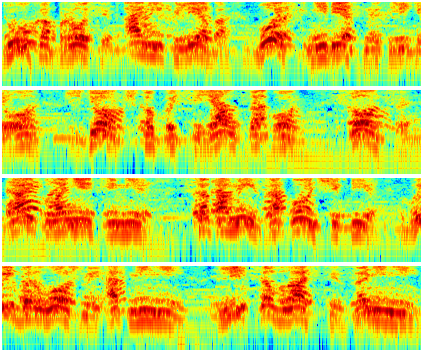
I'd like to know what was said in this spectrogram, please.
духа просит, а не хлеба. Войск небесных легион, ждем, чтоб воссиял закон. Солнце, дай планете мир, Сатаны, закончи пир, выбор ложный отмени, лица власти замени.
